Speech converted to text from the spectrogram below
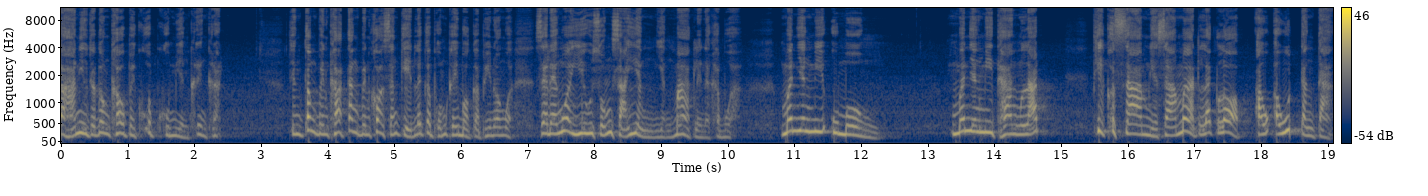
ทหารยิวจะต้องเข้าไปควบคุมอย่างเคร่งครัด จึงต้องเป็นข้าตั้งเป็นข้อสังเกตและก็ผมเคยบอกกับพี่น้องว่า แสดงว่ายิวสงสัยอย่างอย่างมากเลยนะครับว่า มันยังมีอุโมงค์มันยังมีทางลัด ที่ก็ซามเนี่ยสามารถลักลอบเอาอาวุธต่าง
